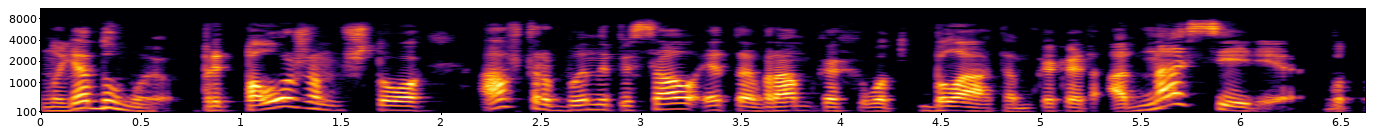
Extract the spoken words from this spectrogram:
но я думаю, предположим, что автор бы написал это в рамках, вот была там какая-то одна серия, вот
